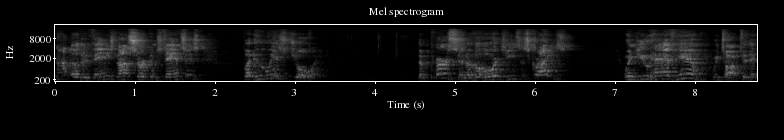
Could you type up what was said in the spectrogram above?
Not other things, not circumstances, but who is joy? The person of the Lord Jesus Christ. When you have him, we talked to the,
